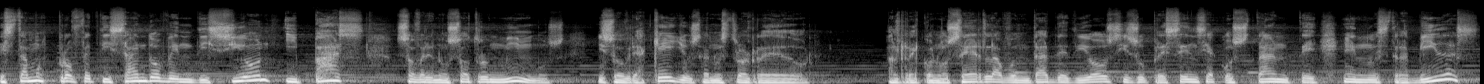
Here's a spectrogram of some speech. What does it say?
estamos profetizando bendición y paz sobre nosotros mismos y sobre aquellos a nuestro alrededor. Al reconocer la bondad de Dios y su presencia constante en nuestras vidas,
